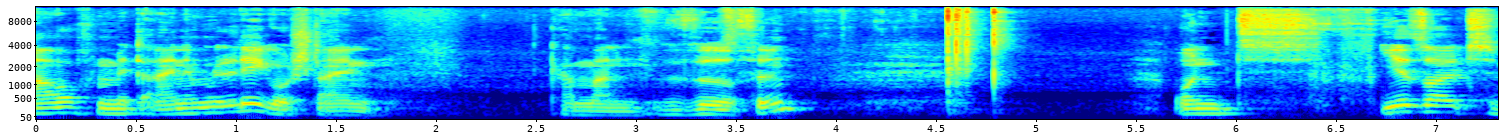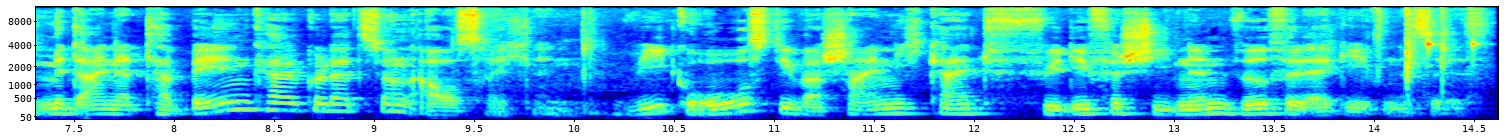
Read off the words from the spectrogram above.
Auch mit einem Legostein kann man würfeln. Und ihr sollt mit einer Tabellenkalkulation ausrechnen, wie groß die Wahrscheinlichkeit für die verschiedenen Würfelergebnisse ist.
